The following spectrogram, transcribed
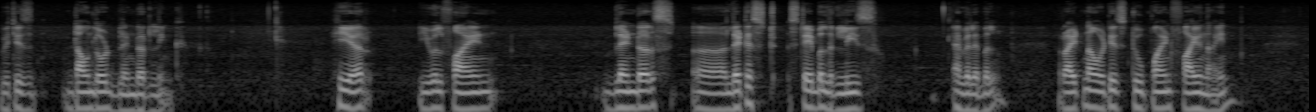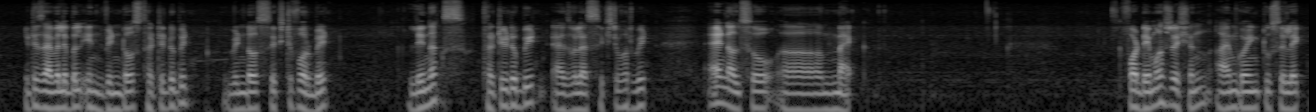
which is download blender link. Here you will find blender's uh, latest stable release available. Right now it is 2.59 it is available in windows 32 bit windows 64 bit linux 32 bit as well as 64 bit and also uh, mac. For demonstration I am going to select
